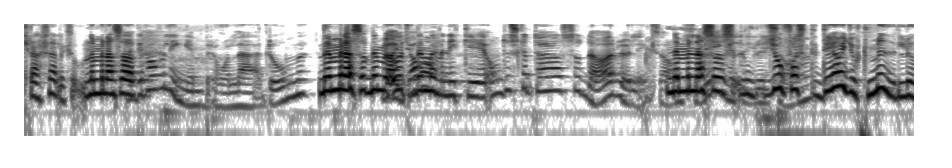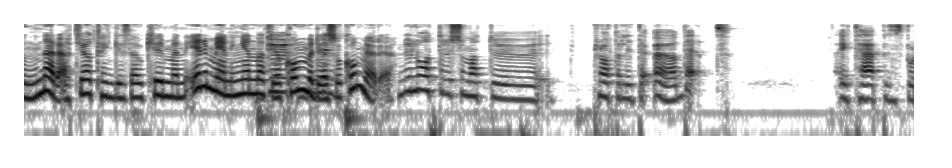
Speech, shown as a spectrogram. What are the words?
krascha liksom. Nej men alltså, Nej, Det var väl ingen bra lärdom? nej men alltså, nej men, Ja, nej, ja men, men Nicky, om du ska dö så dör du liksom. Nej men alltså, jo om. fast det har gjort mig lugnare. Att jag tänker så här, okej men är det meningen att Du, jag kommer det men- så kommer jag det. Nu låter det som att du pratar lite ödet. It happens for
